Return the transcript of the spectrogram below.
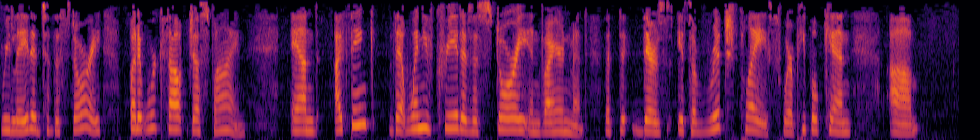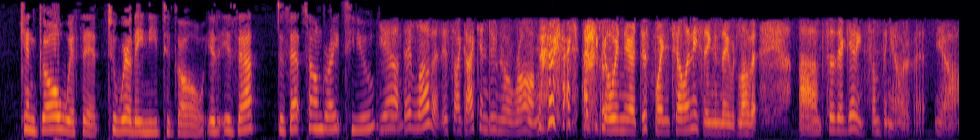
related to the story but it works out just fine and i think that when you've created a story environment, that th- there's it's a rich place where people can um, can go with it to where they need to go. Is is that does that sound right to you? Yeah, they love it. It's like I can do no wrong. I could go in there at this point and tell anything, and they would love it. Um, so they're getting something out of it. Yeah.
